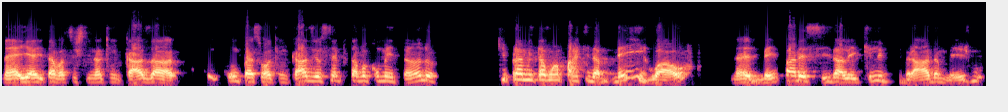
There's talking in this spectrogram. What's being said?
né, e aí estava assistindo aqui em casa, com o pessoal aqui em casa, e eu sempre estava comentando que para mim estava uma partida bem igual, né, bem parecida ali, equilibrada mesmo,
